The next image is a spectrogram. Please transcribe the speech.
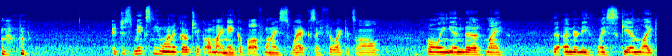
it just makes me want to go take all my makeup off when I sweat because I feel like it's all falling into my the underneath my skin like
